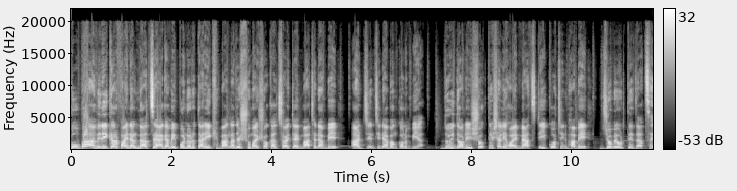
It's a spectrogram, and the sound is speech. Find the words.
কোপা আমেরিকার ফাইনাল ম্যাচে আগামী পনেরো তারিখ বাংলাদেশ সময় সকাল ছয়টায় মাঠে নামবে আর্জেন্টিনা এবং কলম্বিয়া। দুই দলই শক্তিশালী হয় ম্যাচটি কঠিনভাবে জমে উঠতে যাচ্ছে।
